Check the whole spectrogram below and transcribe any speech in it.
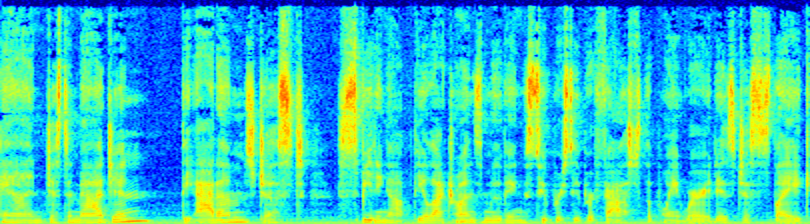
And just imagine the atoms just speeding up, the electrons moving super, super fast to the point where it is just like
